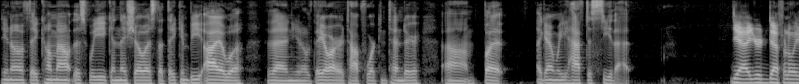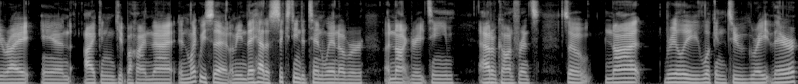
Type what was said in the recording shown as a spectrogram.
you know if they come out this week and they show us that they can beat Iowa, then you know they are a top four contender. Um, but again, we have to see that. Yeah, you're definitely right, and I can get behind that. And like we said, I mean, they had a 16 to 10 win over a not great team out of conference, so not really looking too great there,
